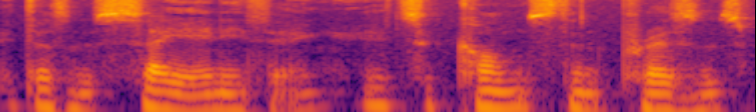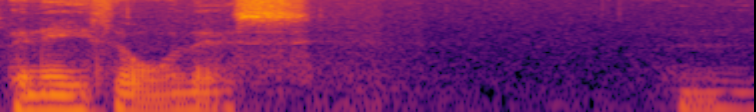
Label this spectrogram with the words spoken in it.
It doesn't say anything, it's a constant presence beneath all this. Hmm.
